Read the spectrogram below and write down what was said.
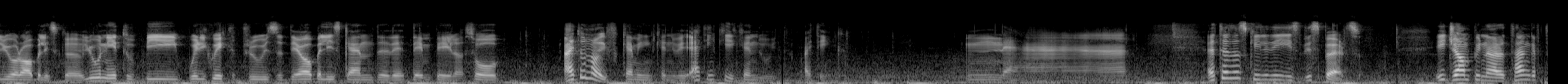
your obelisk. you need to be very quick through the obelisk and the, the impale. So I don't know if Kevin can do it. I think he can do it. I think. Nah. A third skill is Disperse. He jumps in a target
